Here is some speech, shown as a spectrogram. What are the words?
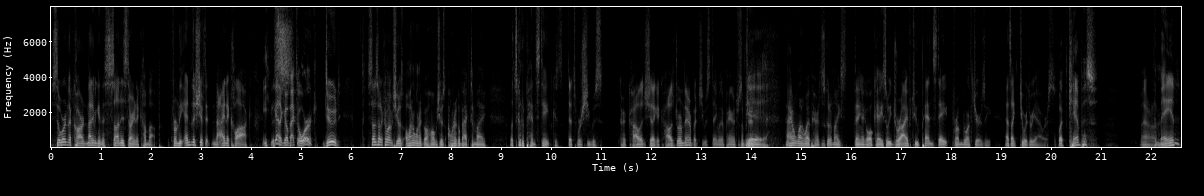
so we're in the car. Not even getting the sun is starting to come up from the end of the shift at nine o'clock. You got to go back to work. dude. Sun started coming up. She goes, "Oh, I don't want to go home." She goes, "I want to go back to my. Let's go to Penn State because that's where she was. Her college. She had like a college dorm there, but she was staying with her parents or some Yeah, yeah, yeah. I don't want to go with my parents. Let's go to my thing. I go, okay. So we drive to Penn State from North Jersey. That's like two or three hours. What campus? I don't know. The main,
